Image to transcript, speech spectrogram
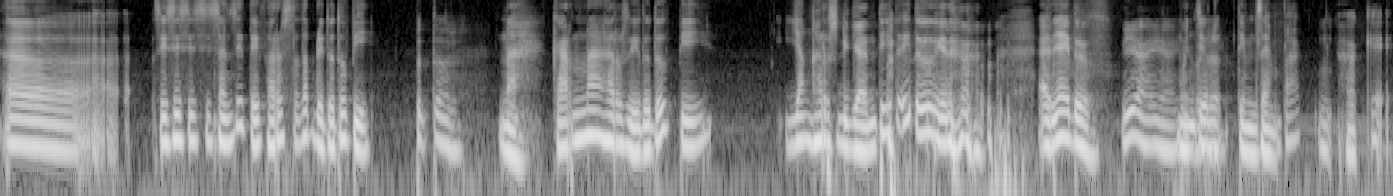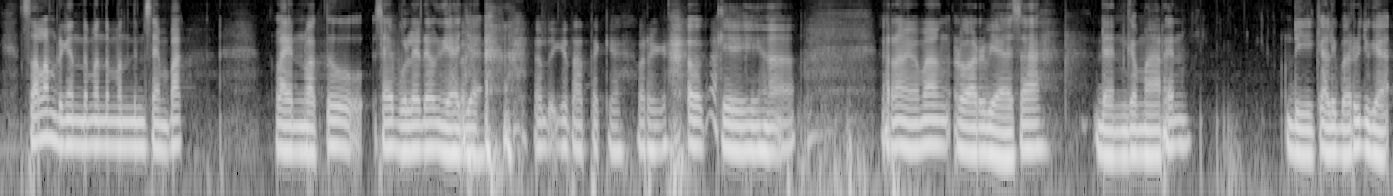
eh, sisi-sisi sensitif harus tetap ditutupi Betul. nah karena harus ditutupi yang harus diganti itu itu gitu akhirnya itu Iya, iya. iya, muncul benar. tim sempak Mm. oke salam dengan teman-teman tim sempak lain waktu saya boleh dong diajak Nanti kita tag ya mereka. Oke, karena memang luar biasa dan kemarin di Kalibaru juga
